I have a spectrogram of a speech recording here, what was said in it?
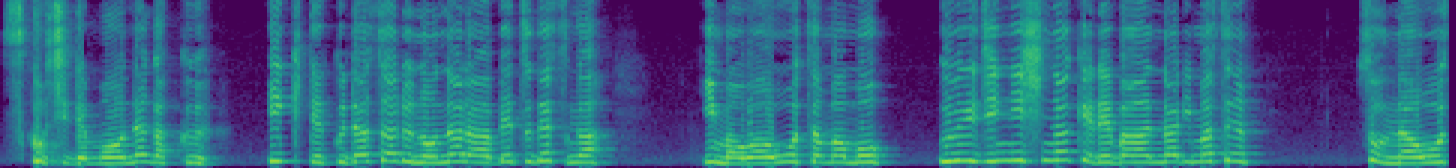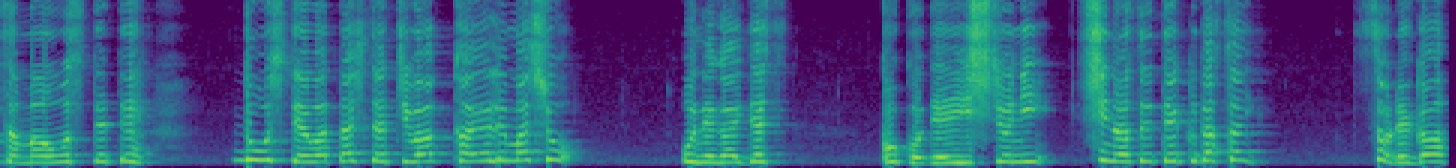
少しでも長く生きてくださるのなら別ですが、今は王様も飢え死にしなければなりません。そんな王様を捨てて、どうして私たちは帰れましょう。お願いです。ここで一緒に死なせてください。それが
